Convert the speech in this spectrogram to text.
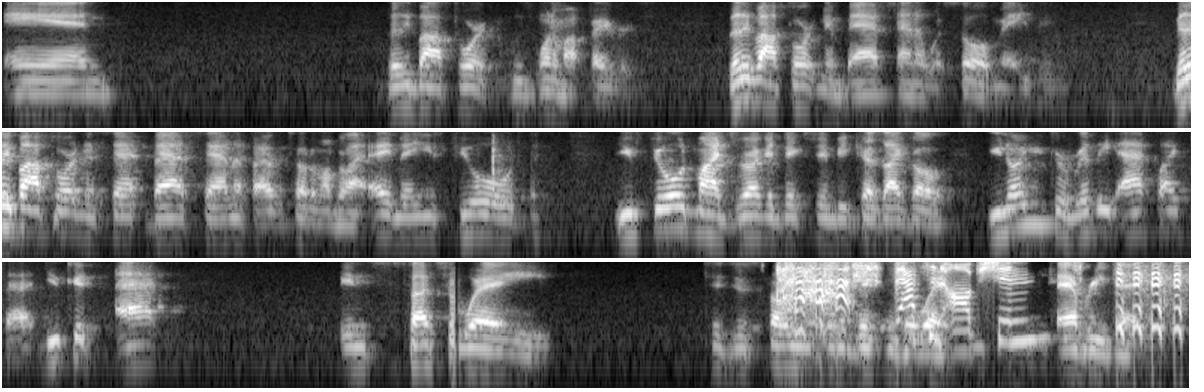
and Billy Bob Thornton, who's one of my favorites. Billy Bob Thornton and Bad Santa was so amazing. Billy Bob Thornton and Bad Santa, if I ever told him, I'd be like, hey man, you fueled you fueled my drug addiction because I go, you know, you could really act like that. You could act in such a way to just throw That's an option every day.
